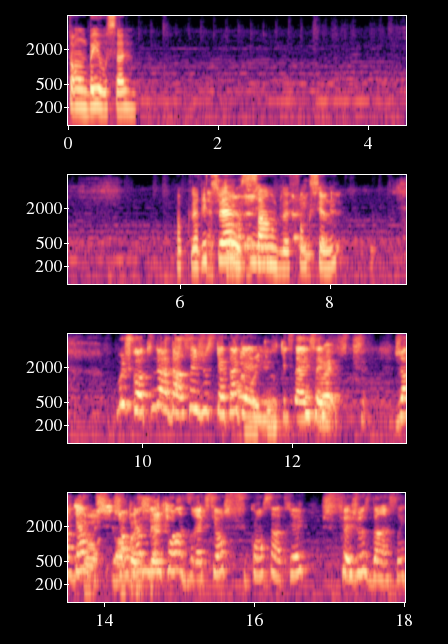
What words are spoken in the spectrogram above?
tomber au sol. Donc le rituel semble fonctionner. Moi, je continue à danser jusqu'à temps Ah, que, que ça. ça- Ouais. Je regarde, On- je, je regarde même pas en direction, je suis concentrée, je fais juste danser.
